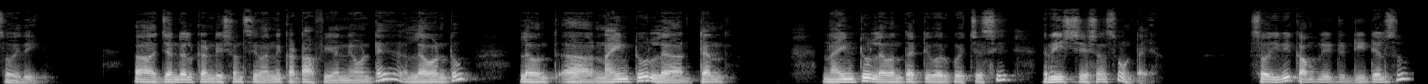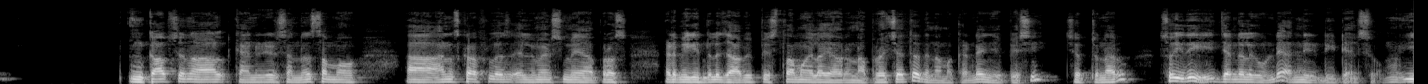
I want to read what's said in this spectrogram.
సో ఇది. జనరల్ కండిషన్స్ ఇవన్నీ కట్ ఆఫ్ ఇవన్నీ ఉంటే eleven to eleven nine to ten nine to eleven thirty వరకు వచ్చేసి రిజిస్ట్రేషన్స్ ఉంటాయి. సో ఇవి కంప్లీట్ డీటెయిల్స్. ఇంకా ఆప్షన్ ఆల్ క్యాండిడేట్స్ అన్న సమ్ అన్స్క్రాఫ్లెస్ ఎలిమెంట్స్ మీ అప్రోచ్ అంటే మీకు ఇందులో జాబ్ ఇప్పిస్తామో ఇలా ఎవరైనా అప్రోచ్ అయితే అది నమ్మకండి అని చెప్పేసి చెప్తున్నారు. సో ఇది జనరల్గా ఉండే అన్ని డీటెయిల్స్. ఈ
